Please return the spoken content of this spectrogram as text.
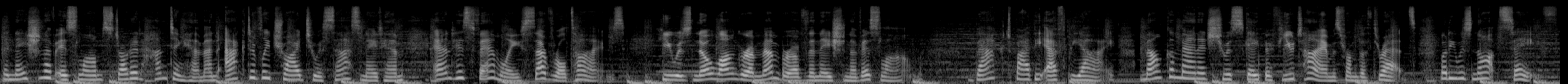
the Nation of Islam started hunting him and actively tried to assassinate him and his family several times. He was no longer a member of the Nation of Islam. Backed by the FBI, Malcolm managed to escape a few times from the threats, but he was not safe.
